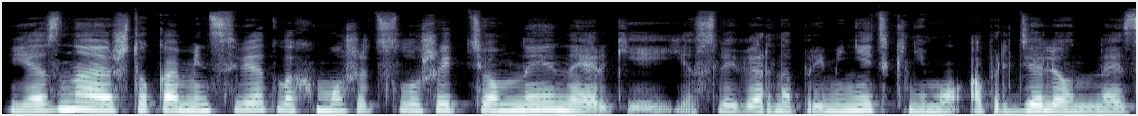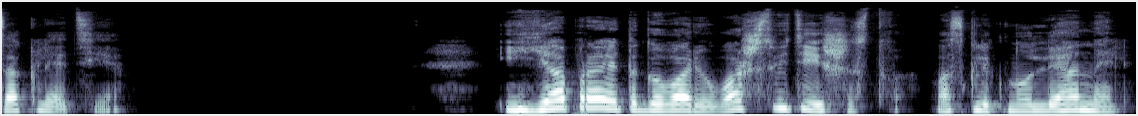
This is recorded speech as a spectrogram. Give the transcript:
«Я знаю, что камень светлых может служить темной энергией, если верно применить к нему определенное заклятие». «И я про это говорю, ваше святейшество», — воскликнул Леонель.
